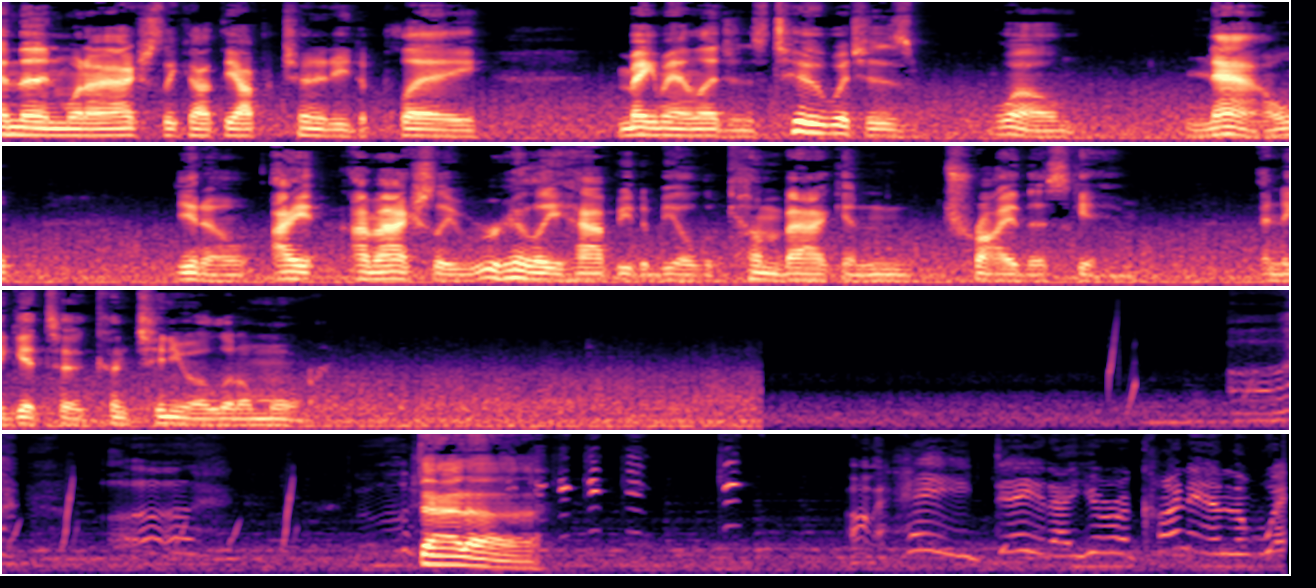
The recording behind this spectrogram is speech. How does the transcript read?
And then when I actually got the opportunity to play Mega Man Legends 2, which is well now you know, I I'm actually really happy to be able to come back and try this game and to get to continue a little more. Data. Uh, hey, Data, you're kind of in the way,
